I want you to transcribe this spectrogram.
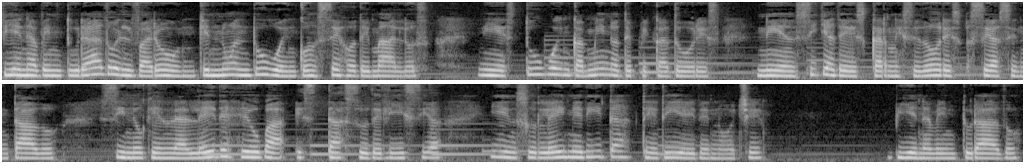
Bienaventurado el varón que no anduvo en consejo de malos, ni estuvo en camino de pecadores, ni en silla de escarnecedores se ha sentado, sino que en la ley de Jehová está su delicia, y en su ley medita de día y de noche. Bienaventurado.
